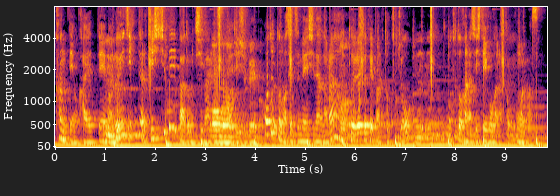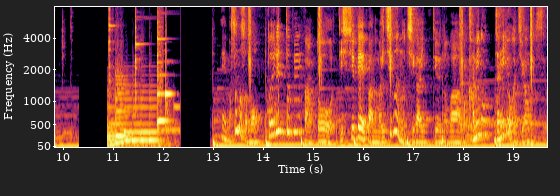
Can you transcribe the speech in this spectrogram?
観点を変えて、まあ、うん。類似品であるティッシュペーパーとの違いです。おーティッねシュペーパー。をちょっとまあ説明しながら、うん。トイレットペーパーの特徴をちょっとお話ししていこうかなと思います、でまあ、そもそもトイレットペーパーとティッシュペーパーのまあ一番の違いっていうのはまあ紙の材料が違うんですよ。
